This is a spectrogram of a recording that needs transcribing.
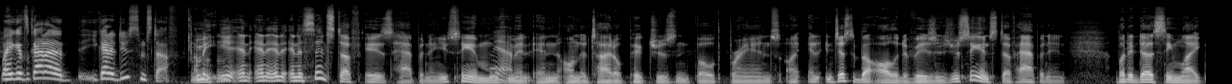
like it's gotta, you gotta do some stuff. I mean, yeah, and, and, and in a sense, stuff is happening. You're seeing movement and on the title pictures in both brands, uh, and, and just about all the divisions. You're seeing stuff happening, but it does seem like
